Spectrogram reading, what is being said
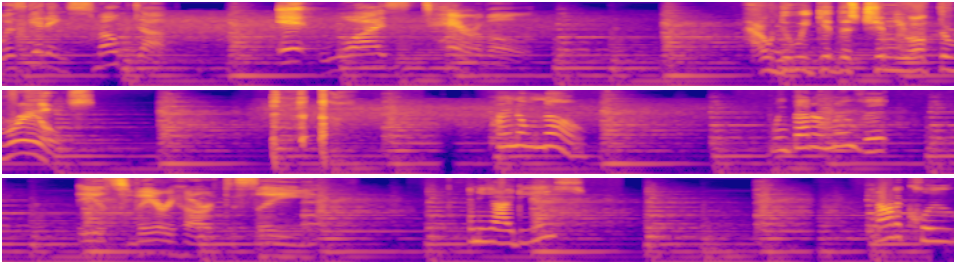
Was getting smoked up. It was terrible. How do we get this chimney off the rails? I don't know. We better move it. It's very hard to see. Any ideas? Not a clue.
